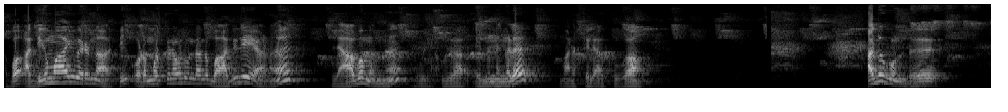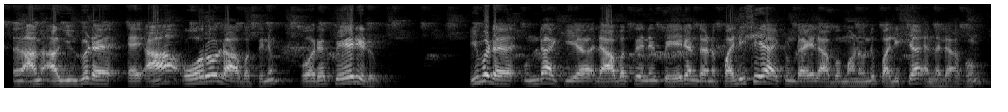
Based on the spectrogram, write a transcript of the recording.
അപ്പോൾ അധികമായി വരുന്ന ആസ്തി ഉടമസ്ഥനോട് ഉണ്ടാകുന്ന ബാധ്യതയാണ് ലാഭമെന്ന് വിളിക്കുക എന്ന് നിങ്ങൾ മനസ്സിലാക്കുക. അതുകൊണ്ട് ഇവിടെ ആ ഓരോ ലാഭത്തിനും ഓരോ പേരിടും. ഇവിടെ ഉണ്ടാക്കിയ ലാഭത്തിന് പേരെന്താണ്? പലിശയായിട്ടുണ്ടായ ലാഭമാണ്. കൊണ്ട് പലിശ എന്ന ലാഭം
